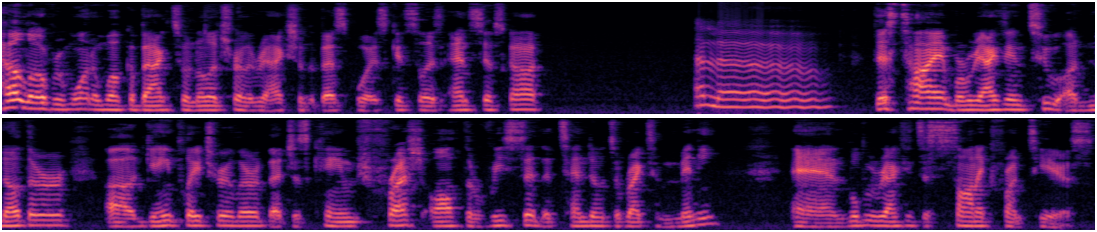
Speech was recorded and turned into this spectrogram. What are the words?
Hello, everyone, and welcome back to another trailer reaction of the Best Boys, Getselious and SithScott. Hello. This time, we're reacting to another uh, gameplay trailer that just came fresh off the recent Nintendo Direct Mini, and we'll be reacting to Sonic Frontiers.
